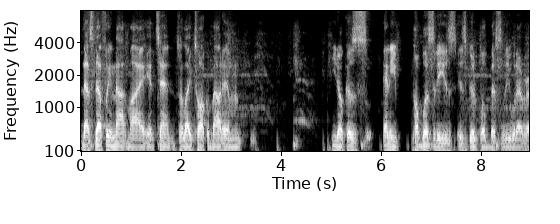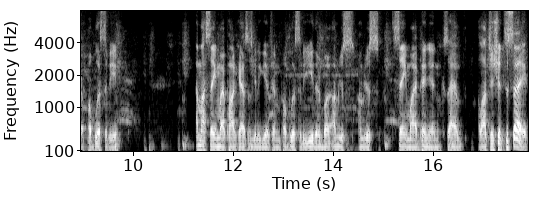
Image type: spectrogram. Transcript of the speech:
that's definitely not my intent to like talk about him you know because any publicity is is good publicity whatever publicity. I'm not saying my podcast is going to give him publicity either but i'm just i'm just saying my opinion because i have a lot of shit to say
